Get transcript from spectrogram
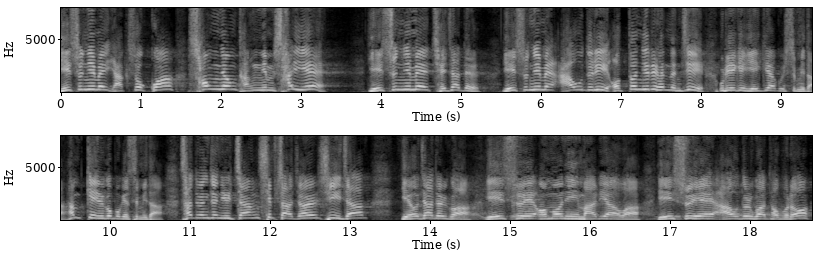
예수님의 약속과 성령 강림 사이에 예수님의 제자들, 예수님의 아우들이 어떤 일을 했는지 우리에게 얘기하고 있습니다. 함께 읽어보겠습니다. 사도행전 1장 14절 시작. 여자들과 예수의 어머니 마리아와 예수의 아우들과 더불어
